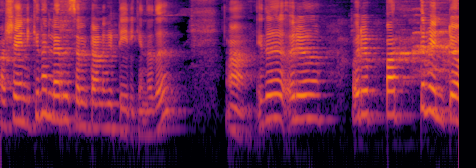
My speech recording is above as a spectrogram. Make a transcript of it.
പക്ഷേ എനിക്ക് നല്ല റിസൾട്ടാണ് കിട്ടിയിരിക്കുന്നത്. ആ ഇത് ഒരു ഒരു പത്ത് മിനിറ്റോ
